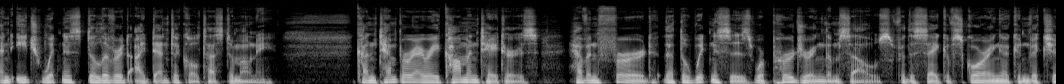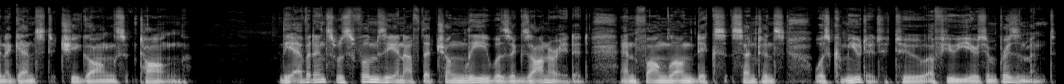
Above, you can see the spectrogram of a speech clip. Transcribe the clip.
and each witness delivered identical testimony. Contemporary commentators have inferred that the witnesses were perjuring themselves for the sake of scoring a conviction against Qigong's Tong. The evidence was flimsy enough that Chung Li was exonerated, and Fong Long Dik's sentence was commuted to a few years' imprisonment.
